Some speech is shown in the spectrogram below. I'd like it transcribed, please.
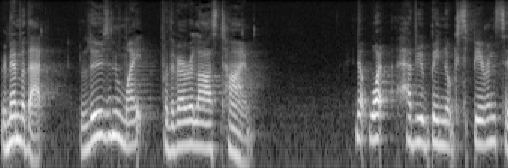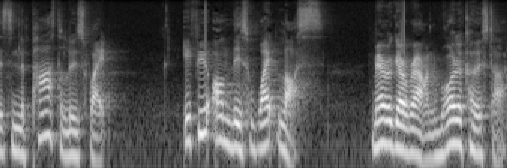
Remember that, losing weight for the very last time. Now, what have you been your experiences in the past to lose weight? If you're on this weight loss, merry-go-round, roller coaster,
